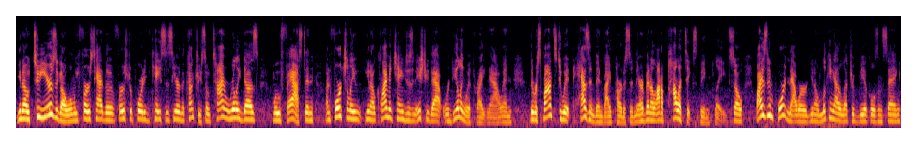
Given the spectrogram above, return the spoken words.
you know, two years ago when we first had the first reported cases here in the country. So time really does move fast. And unfortunately, you know, climate change is an issue that we're dealing with right now. And the response to it hasn't been bipartisan. There have been a lot of politics being played. So why is it important that we're, you know, looking at electric vehicles and saying,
